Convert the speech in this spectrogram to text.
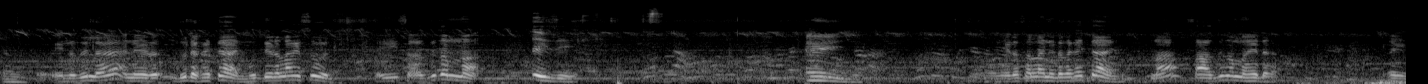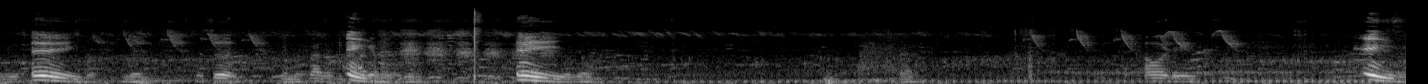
চালুন। এনে দিলে এনে দুটা খাইতে আন বুদ্ধিটা লাগাইছুন এই সাজ দিতাম না। এই যে। এই যে। এটা চাল্লান এটা খাইতে আন না সাজ দিতাম না এটা। এই যে। এই যে। এই। এই যে দেখুন চালুন। খাওয়ার দিন এই যে।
